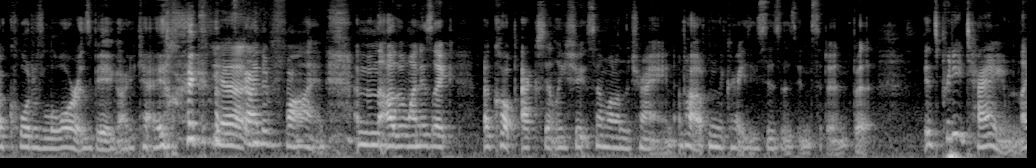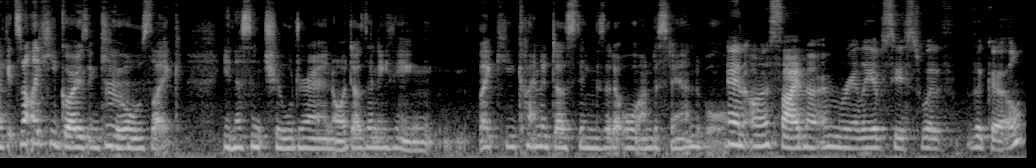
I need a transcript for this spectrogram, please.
a court of law as being okay. Like Yeah. kind of fine. And then the other one is like a cop accidentally shoots someone on the train, apart from the crazy scissors incident. But it's pretty tame. Like it's not like he goes and Mm. kills like innocent children or does anything like he kind of does things that are all understandable. And on a side note, I'm really obsessed with the girl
